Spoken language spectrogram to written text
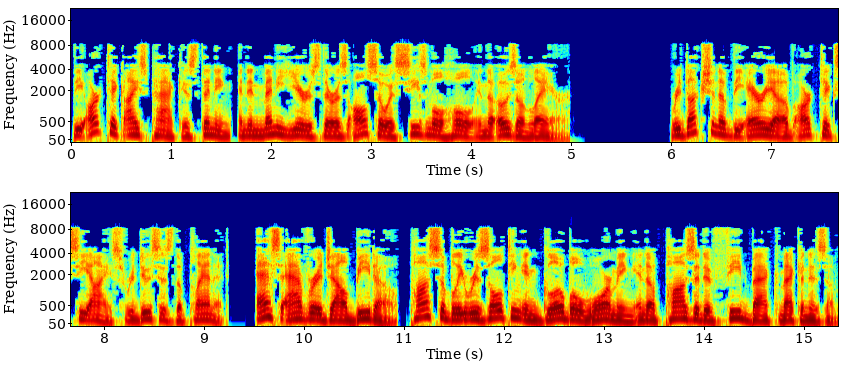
The Arctic ice pack is thinning, and in many years there is also a seasonal hole in the ozone layer. Reduction of the area of Arctic sea ice reduces the planet S average albedo, possibly resulting in global warming in a positive feedback mechanism.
